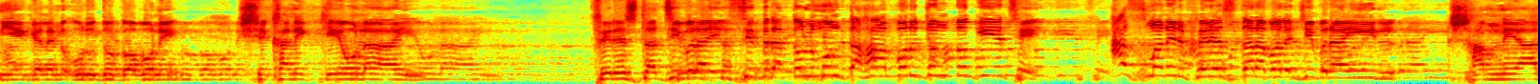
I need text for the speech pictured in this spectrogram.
নিয়ে গেলেন উর্দু গবনে। সেখানে কেউ নাই। ফেরেশতা জিবরাইল সিদরাতুল মুনতাহা পর্যন্ত গিয়েছে। আসমানের ফেরেশতারা বলে, জিবরাইল, সামনে আর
